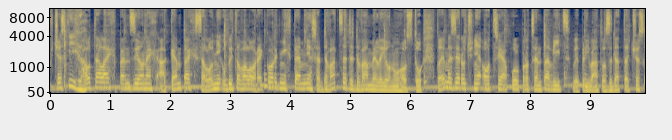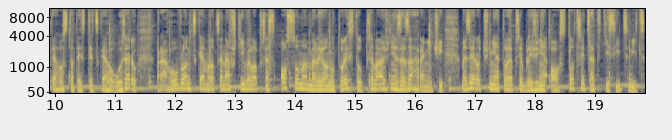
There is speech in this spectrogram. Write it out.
V českých hotelech, penzionech a kempech se loni ubytovalo rekordních téměř 22 milionů hostů. To je meziročně o 3,5% víc, vyplývá to z dat Českého statistického úřadu. Prahu v loňském roce navštívilo přes 8 milionů turistů, převážně ze zahraničí. Meziročně to je přibližně o 130 tisíc víc.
